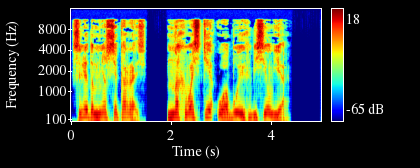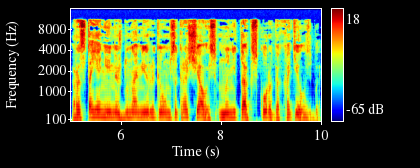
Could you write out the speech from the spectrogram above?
Следом несся карась. На хвосте у обоих висел я. Расстояние между нами и Рыковым сокращалось, но не так скоро, как хотелось бы.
